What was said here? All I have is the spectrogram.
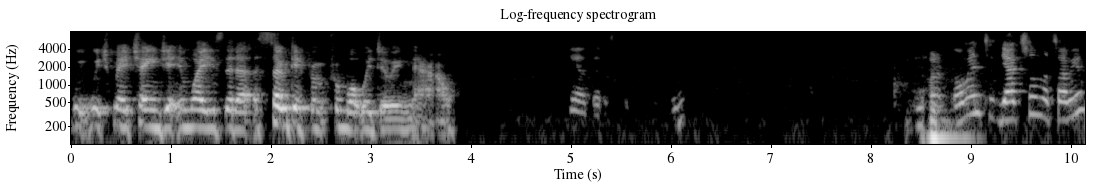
which may change it in ways that are so different from what we're doing now. Yeah, that is good. Comment, Jackson, Octavio?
